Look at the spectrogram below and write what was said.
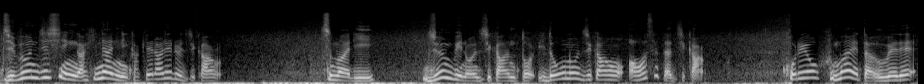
自分自身が避難にかけられる時間つまり準備の時間と移動の時間を合わせた時間これを踏まえた上で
